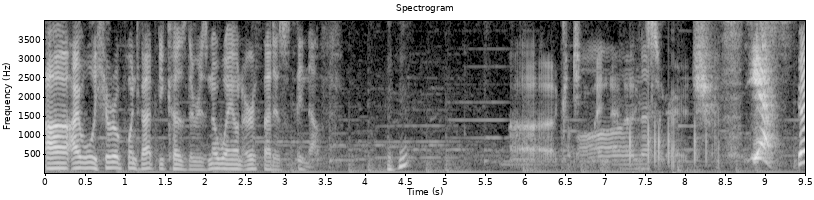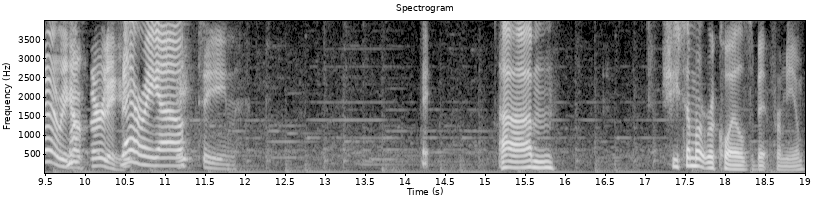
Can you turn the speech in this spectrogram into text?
Uh, I will hero point that because there is no way on Earth that is enough. Mhm. Uh, continue my on. surge. Yes! There we go. Thirty. There we go. 18. Um, she somewhat recoils a bit from you,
